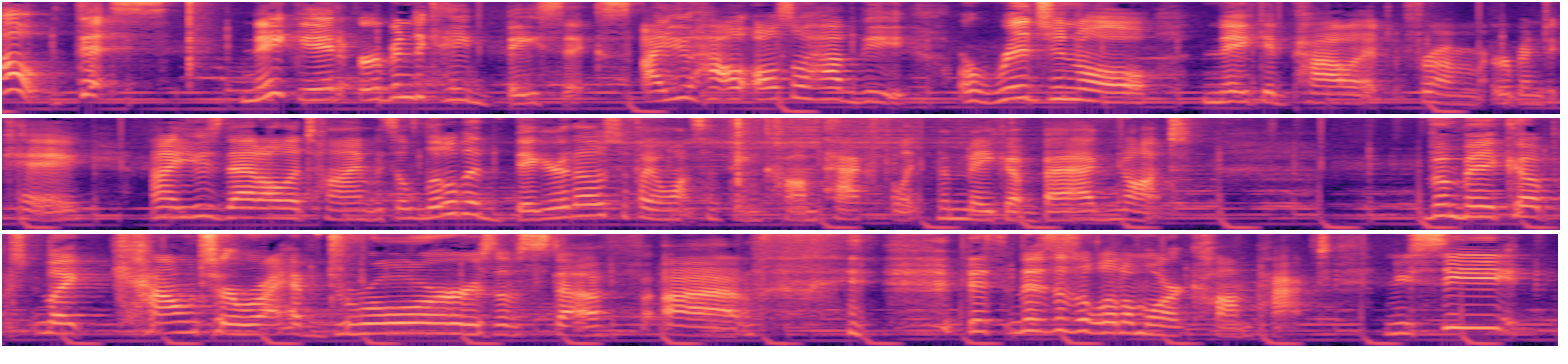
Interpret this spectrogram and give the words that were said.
Oh, this. Naked Urban Decay Basics. I also have the original Naked palette from Urban Decay, and I use that all the time. It's a little bit bigger though, so if I want something compact for like the makeup bag, not the makeup like counter where I have drawers of stuff. Uh, this, this is a little more compact. And you see,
